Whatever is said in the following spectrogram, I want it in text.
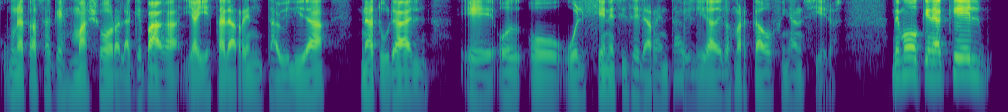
una tasa que es mayor a la que paga y ahí está la rentabilidad natural eh, o, el génesis de la rentabilidad de los mercados financieros. De modo que en aquel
